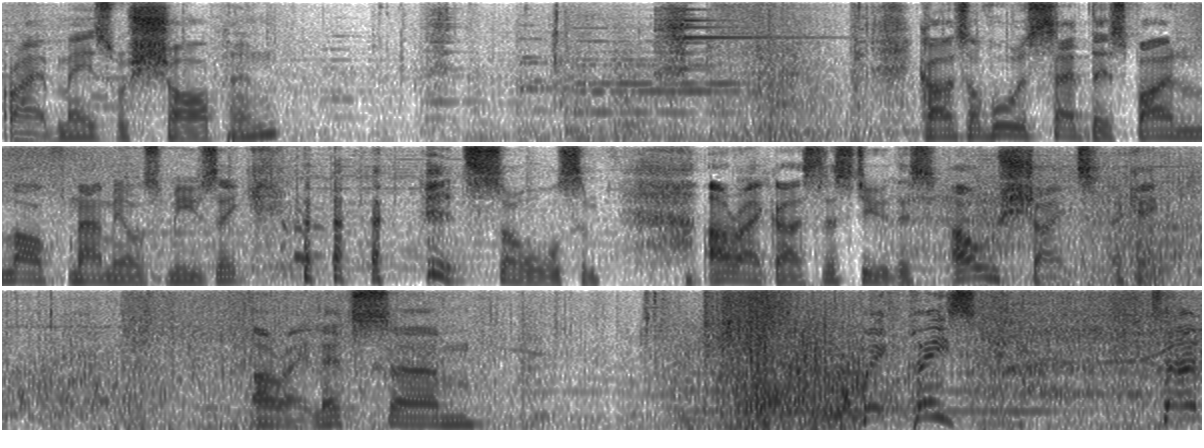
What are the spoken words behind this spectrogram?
All right, may as well sharpen. Guys, I've always said this, but I love Namielle's music. it's so awesome. All right, guys, let's do this. Oh, shite. Okay. All right, let's... um. Quick, please! Turn!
